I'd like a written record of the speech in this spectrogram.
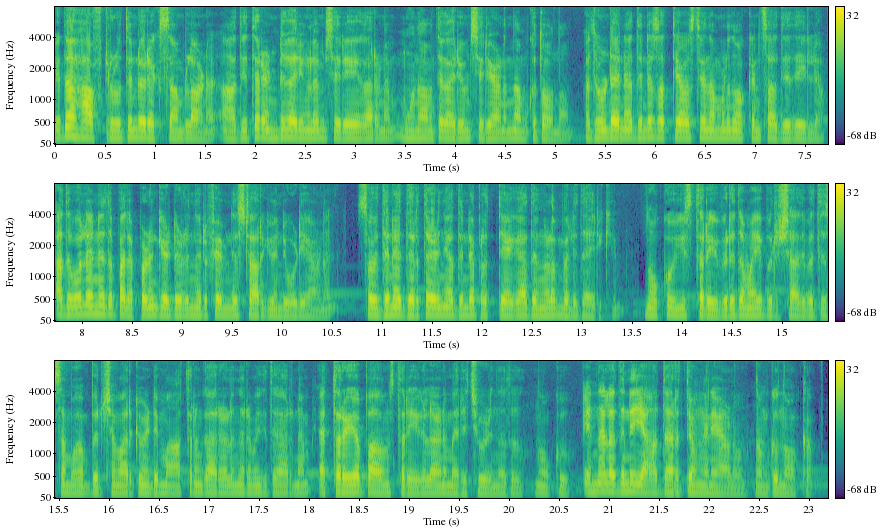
ഇത് ഹാഫ് ട്രൂത്തിന്റെ ഒരു എക്സാമ്പിൾ ആണ്. ആദ്യത്തെ രണ്ട് കാര്യങ്ങളും ശരിയായ കാരണം മൂന്നാമത്തെ കാര്യവും ശരിയാണെന്ന് നമുക്ക് തോന്നാം. അതുകൊണ്ട് തന്നെ അതിന്റെ സത്യാവസ്ഥയെ നമ്മൾ നോക്കാൻ സാധ്യതയില്ല. അതുപോലെ തന്നെ ഇത് പലപ്പോഴും കേട്ടുവരുന്ന ഒരു ഫെമിനിസ്റ്റ് ആർഗ്യുമെന്റ് കൂടിയാണ്. സോ ഇതിനെ എതിർത്ത് കഴിഞ്ഞാൽ അതിന്റെ പ്രത്യാഘാതങ്ങളും വലുതായിരിക്കും. നോക്കൂ ഈ സ്ത്രീ വിരുദ്ധമായ പുരുഷാധിപത്യ സമൂഹം പുരുഷന്മാർക്ക് വേണ്ടി മാത്രം കാരാളം നിർമ്മിക്കുന്നത് കാരണം എത്രയോ പാവം സ്ത്രീകളാണ് മരിച്ചു വീഴുന്നത്. നോക്കൂ. എന്നാൽ അതിന്റെ യാഥാർത്ഥ്യം എങ്ങനെയാണോ നമുക്ക് നോക്കാം.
